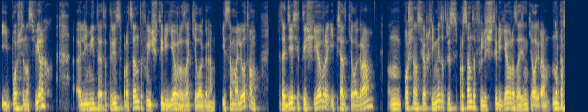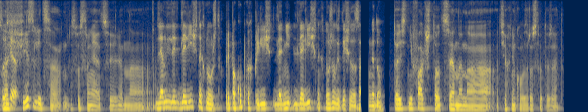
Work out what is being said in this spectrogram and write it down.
и пошлина сверх э, лимита это 30% или 4 евро за килограмм. И самолетом это 10 тысяч евро и 50 килограмм. Пошлина сверх лимита 30% или 4 евро за 1 килограмм. Ну, по Это на сути, физлица распространяется или на... для, для, для личных нужд. При покупках при лич- для, для личных нужд в 2020 году. То есть не факт, что цены на технику возрастут из-за этого.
